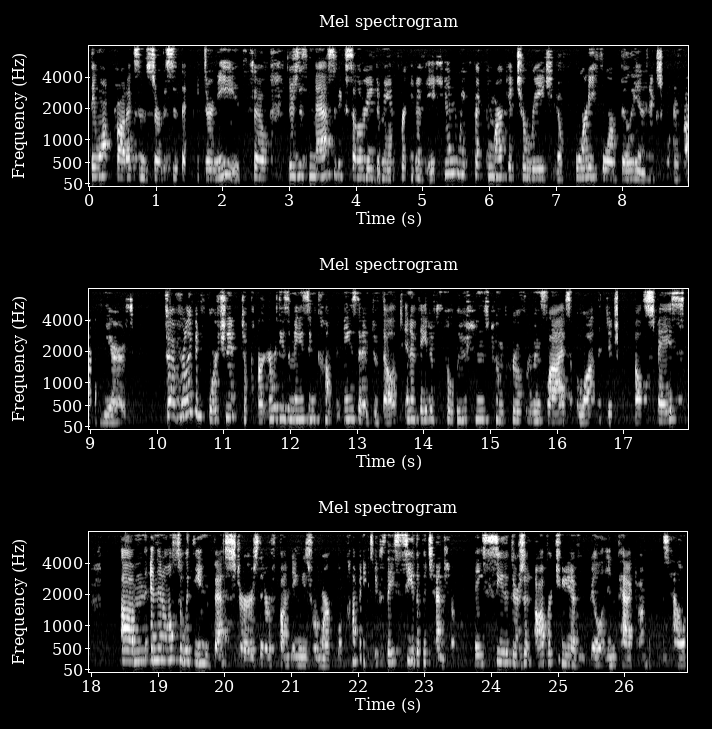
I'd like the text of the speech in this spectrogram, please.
They want products and services that meet their needs. So there's this massive accelerated demand for innovation. We expect the market to reach, you know, 44 billion in the next four to five years. So I've really been fortunate to partner with these amazing companies that have developed innovative solutions to improve women's lives a lot in the digital health space. Um, and then also with the investors that are funding these remarkable companies because they see the potential. They see that there's an opportunity to have real impact on women's health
